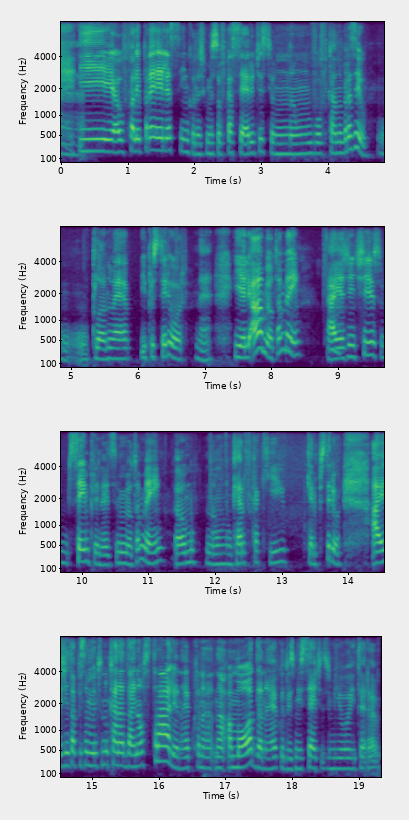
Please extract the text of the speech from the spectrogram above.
Uhum. E eu falei para ele assim, quando a gente começou a ficar sério, eu disse: Eu não vou ficar no Brasil. O, o plano é ir pro exterior, né? E ele: Ah, o meu também. Aí a gente sempre, né? Disse: Meu também, amo, não, não quero ficar aqui quero pro exterior. Aí a gente tá pensando muito no Canadá e na Austrália, na época, na, na a moda, na época, 2007, 2008, era...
